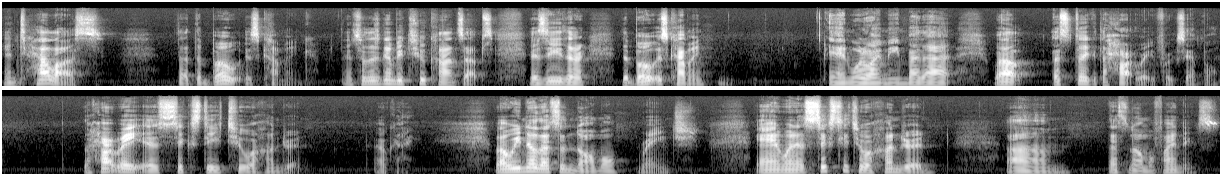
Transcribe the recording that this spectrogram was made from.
and tell us that the boat is coming. And so there's going to be two concepts. Is either the boat is coming, and what do I mean by that? Well, let's take the heart rate, for example. The heart rate is 60 to 100. Okay. Well, we know that's a normal range. And when it's 60 to 100, um, that's normal findings.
